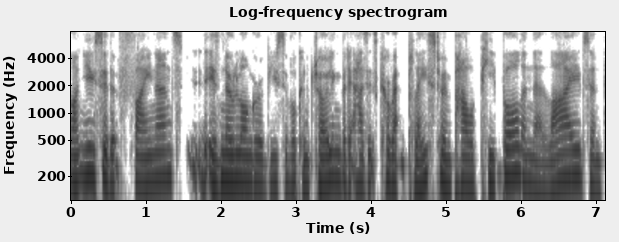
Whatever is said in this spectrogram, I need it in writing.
aren't you? So that finance is no longer abusive or controlling, but it has its correct place to empower people and their lives and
